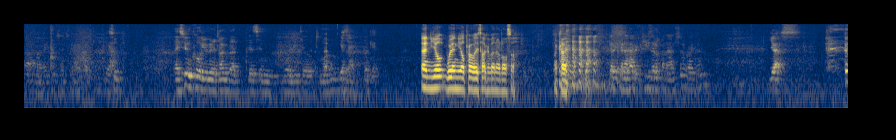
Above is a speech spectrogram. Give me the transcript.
Uh, Am I making sense in my question? Yeah. So, I assume, Cole, you're gonna talk about this in more detail tomorrow? Yes, Is sir. Okay. And you'll, when you'll probably talk about it also. Okay. Can, can I have a teaser of an answer right now? Yes. A little more details would be helpful. I'm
